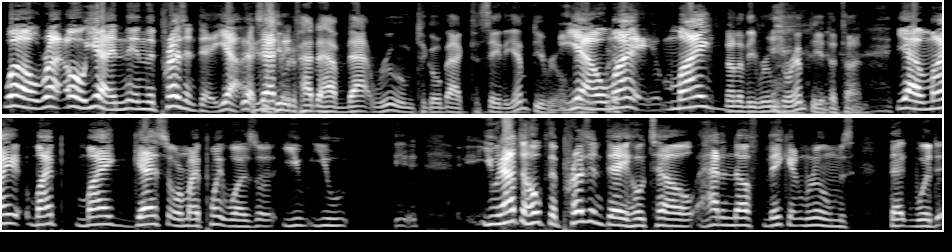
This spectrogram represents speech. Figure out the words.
Well, right. Oh, yeah. In in the present day, yeah, Yeah, exactly. He would have had to have that room to go back to say the empty room. yeah. Oh, my my None of the rooms were empty at the time. Yeah, my my my guess or my point was uh, you you you would have to hope the present day hotel had enough vacant rooms that would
